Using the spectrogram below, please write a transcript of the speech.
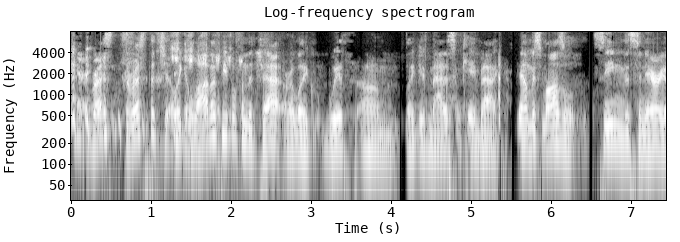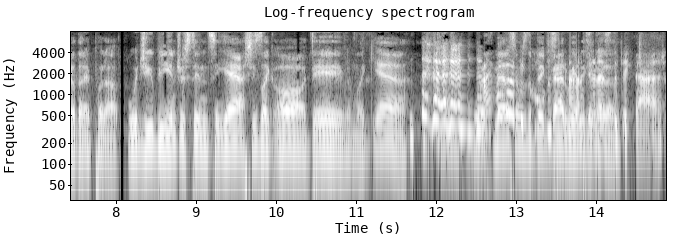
The rest, the rest of the chat, like a lot of people from the chat are like with, um, like if Madison came back. Now, Miss Mazel, seeing the scenario that I put up, would you be interested in seeing? Yeah, she's like, oh, Dave. I'm like, yeah. What if Madison was the cool big to see bad we had to get Madison rid as the of? big bad.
